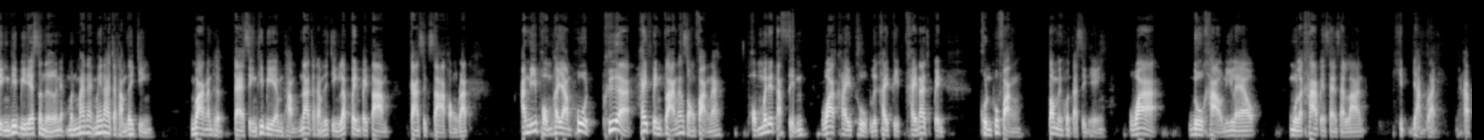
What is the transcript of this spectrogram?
สิ่งที่ BTS เสนอเนี่ยมันไม่ได้ไม่น่าจะทำได้จริงว่ากันเถอะ แต่สิ่งที่ BM ทำน่าจะทำได้จริง และเป็นไปตามการศึกษาของรัฐ อันนี้ผมพยายามพูดเพื่อให้เป็นกลางทั้งสองฝั่งนะ ผมไม่ได้ตัดสินว่าใครถูกหรือใครผิด ใครน่าจะเป็นคุณผู้ฟังต้องเป็นคนตัดสินเอง ว่าดูข่าวนี้แล้ว มูลค่าเป็นแสนแสนล้านคิดอย่างไรนะครับ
